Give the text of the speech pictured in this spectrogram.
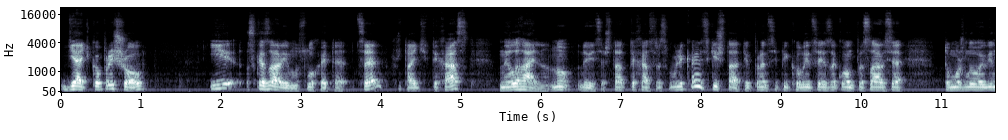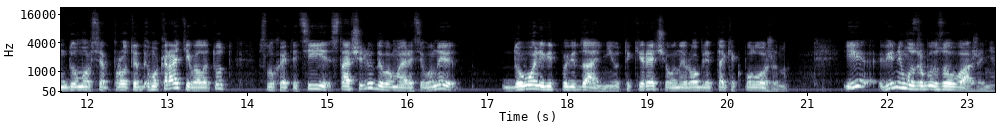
дядько прийшов і сказав йому: слухайте, це в штаті Техас нелегально. Ну, дивіться, штат Техас республіканський штат, і в принципі, коли цей закон писався, то можливо він думався проти демократів, але тут. Слухайте, ці старші люди в Америці, вони доволі відповідальні. От такі речі вони роблять так, як положено. І він йому зробив зауваження.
